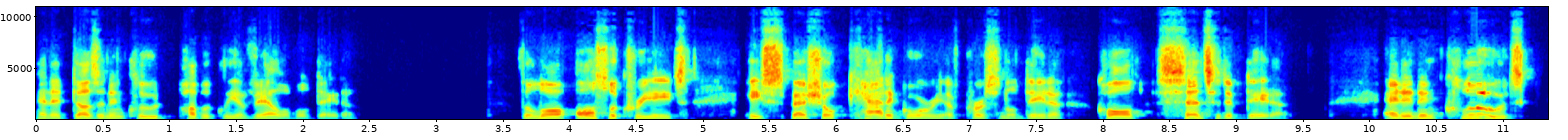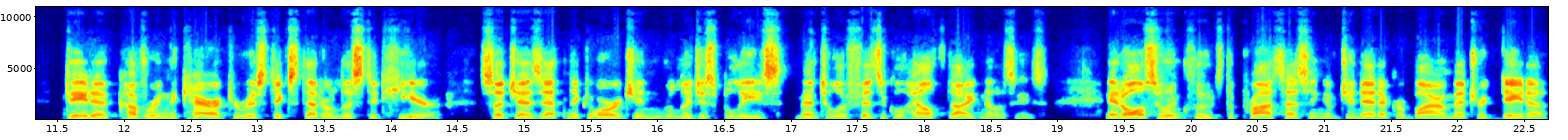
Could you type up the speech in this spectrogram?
and it doesn't include publicly available data. The law also creates a special category of personal data called sensitive data. And it includes data covering the characteristics that are listed here, such as ethnic origin, religious beliefs, mental or physical health diagnoses. It also includes the processing of genetic or biometric data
